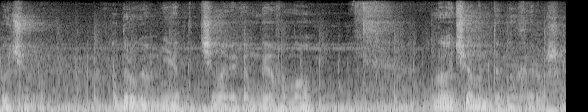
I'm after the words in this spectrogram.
ученым. Другом нет, человеком говно. Но ученым ты был хорошим.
